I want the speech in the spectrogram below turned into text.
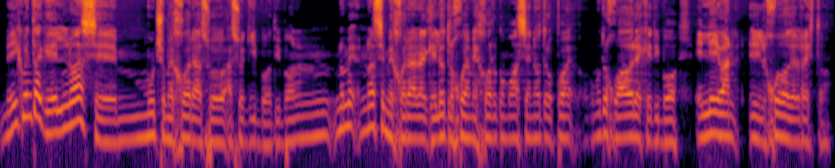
me di cuenta que él no hace mucho mejor a su, a su equipo. Tipo, no, me- no hace mejorar a que el otro juegue mejor como hacen otros, como otros jugadores que tipo elevan el juego del resto.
